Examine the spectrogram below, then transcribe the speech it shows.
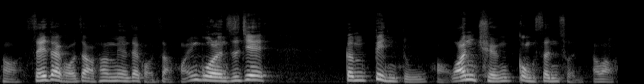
哈，谁戴口罩？他们没有戴口罩，英国人直接。跟病毒哦完全共生存，好不好？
